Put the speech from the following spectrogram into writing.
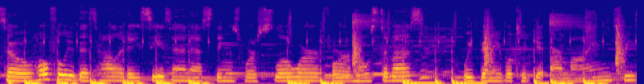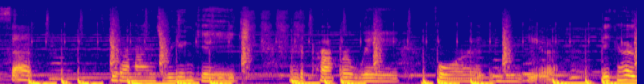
So hopefully this holiday season, as things were slower for most of us, we've been able to get our minds reset, get our minds re-engaged in the proper way for the new year. Because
